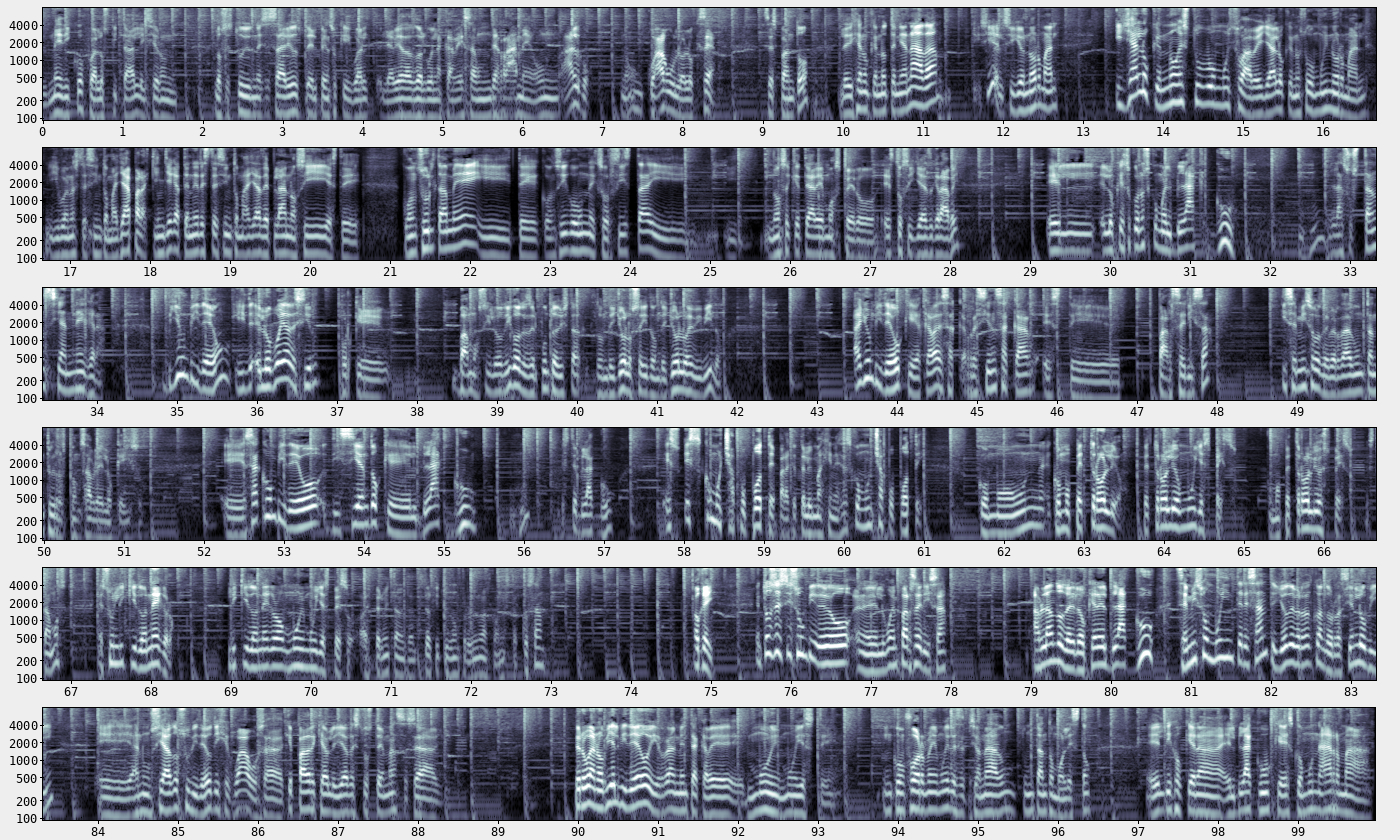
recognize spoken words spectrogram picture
médico, fue al hospital, le hicieron los estudios necesarios, él pensó que igual le había dado algo en la cabeza, un derrame, un algo, ¿no? Un coágulo, lo que sea. Se espantó, le dijeron que no tenía nada, y sí, él siguió normal. Y ya lo que no estuvo muy suave, ya lo que no estuvo muy normal, y bueno, este síntoma, ya para quien llega a tener este síntoma ya de plano, sí, este, consúltame y te consigo un exorcista y no sé qué te haremos, pero esto sí ya es grave. lo que se conoce como el black goo, la sustancia negra. Vi un video y lo voy a decir porque, vamos, y lo digo desde el punto de vista donde yo lo sé y donde yo lo he vivido. Hay un video que acaba de recién sacar este Parceriza y se me hizo de verdad un tanto irresponsable lo que hizo. Eh, saca un video diciendo que el Black Goo, este Black Goo, es, como chapopote, para que te lo imagines, es como un chapopote, como, un, como petróleo, petróleo muy espeso, como petróleo espeso, ¿estamos? Es un líquido negro, líquido negro muy muy espeso. Ay, permítanme tantito, aquí tuve un problema con esta cosa. Ok, entonces hizo un video el buen Parceriza hablando de lo que era el Black Goo. Se me hizo muy interesante. Yo de verdad cuando recién lo vi eh, anunciado su video dije, wow, o sea, qué padre que hable ya de estos temas. O sea, pero bueno, vi el video y realmente acabé muy, muy este, inconforme, muy decepcionado, un, un tanto molesto. Él dijo que era el Black Goo, que es como un arma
